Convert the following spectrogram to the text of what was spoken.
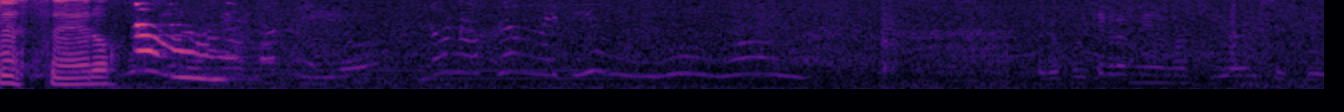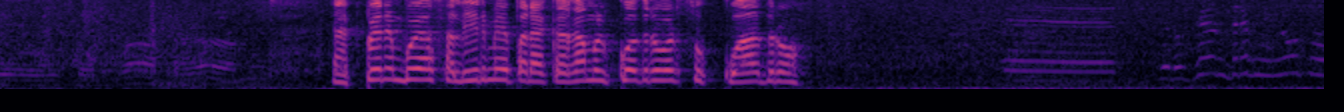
3-0. No. Esperen, voy a salirme para que hagamos el 4 versus 4. Eh, pero quedan 3 minutos.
